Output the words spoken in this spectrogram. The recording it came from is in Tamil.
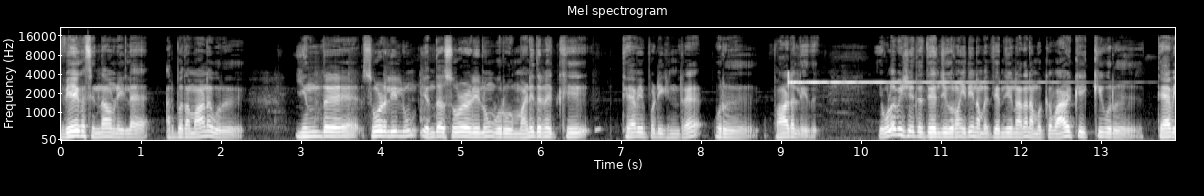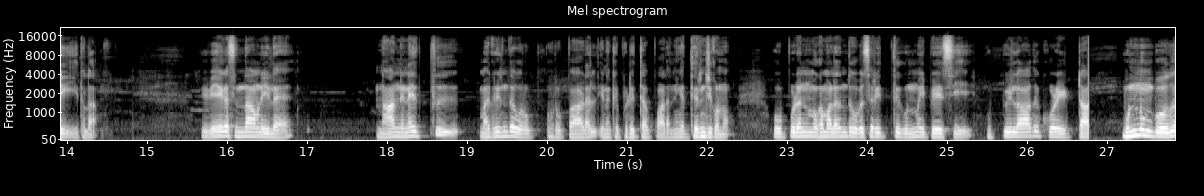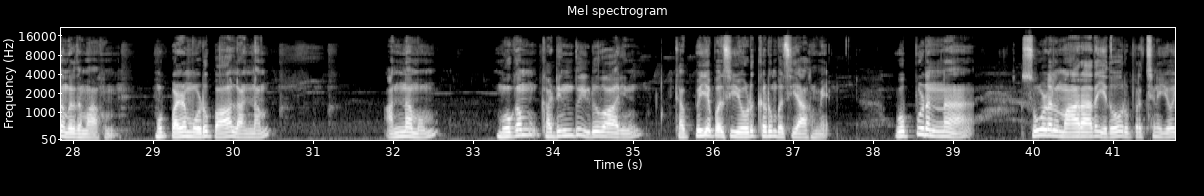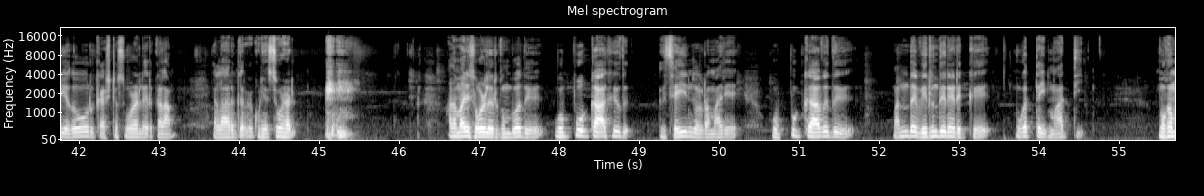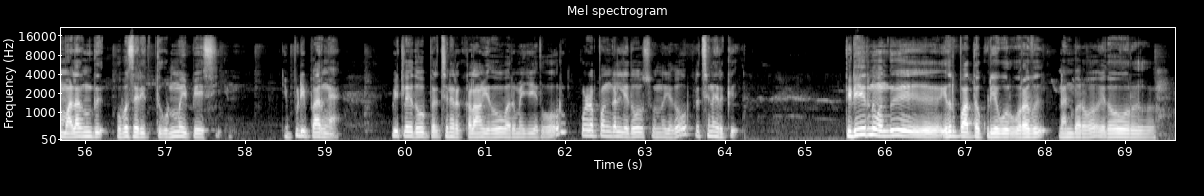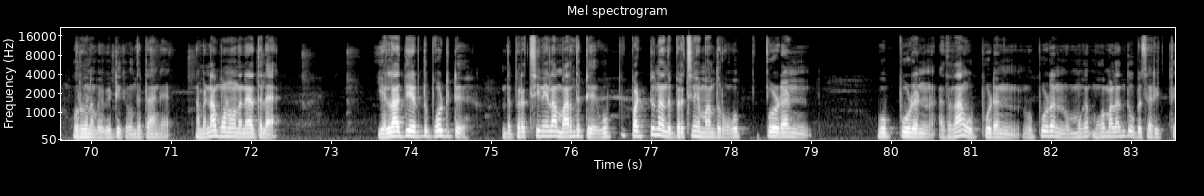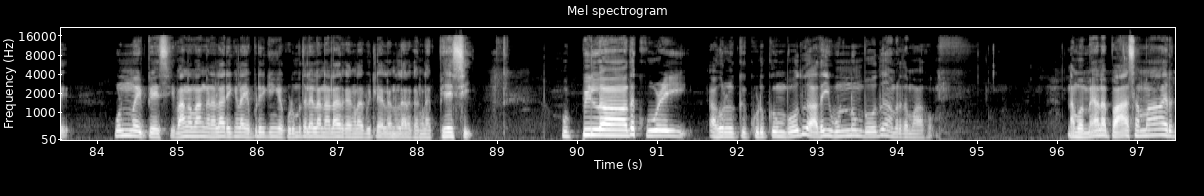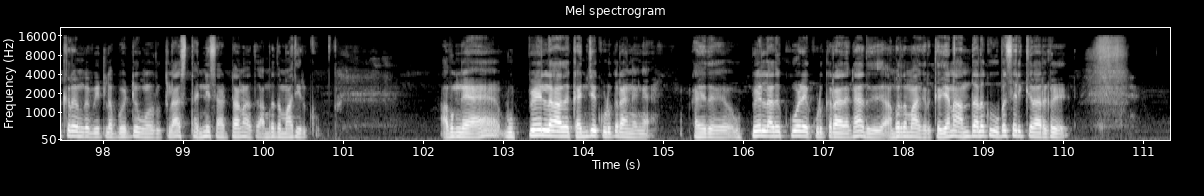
விவேக சிந்தாமணியில் அற்புதமான ஒரு இந்த சூழலிலும் எந்த சூழலிலும் ஒரு மனிதனுக்கு தேவைப்படுகின்ற ஒரு பாடல் இது. எவ்வளோ விஷயத்தை தெரிஞ்சுக்கிறோம் இதையும் நம்ம தெரிஞ்சுக்கினா தான் நமக்கு வாழ்க்கைக்கு ஒரு தேவை இதெல்லாம். விவேக சிந்தாமணியில் நான் நினைத்து மகிழ்ந்த ஒரு ஒரு பாடல் எனக்கு பிடித்த பாடல். நீங்கள் தெரிஞ்சுக்கணும். உப்புடன் முகமலர்ந்து உபசரித்து உண்மை பேசி உப்பில்லாது கூழையிட்டால் உண்ணும்போது அமிர்தமாகும். முப்பழமோடு பால் அன்னம். அன்னமும் முகம் கடிந்து இடுவாரின் கப்பிய பசியோடு கடும் பசியாகுமே. ஒப்புடன்னா சூழல் மாறாத ஏதோ ஒரு பிரச்சனையோ ஏதோ ஒரு கஷ்ட சூழல் இருக்கலாம். எல்லாருக்கும் இருக்கக்கூடிய சூழல். அந்த மாதிரி சூழல் இருக்கும்போது ஒப்புக்காகுது. இது செய்யுன்னு சொல்கிற மாதிரி ஒப்புக்காவது வந்த விருந்தினருக்கு முகத்தை மாற்றி முகம் மலர்ந்து உபசரித்து உண்மை பேசி இப்படி பாருங்கள் வீட்டில் ஏதோ பிரச்சனை இருக்கலாம் ஏதோ வறுமை ஏதோ ஒரு குழப்பங்கள் ஏதோ ஒரு சொந்த ஏதோ ஒரு பிரச்சனை இருக்குது திடீர்னு வந்து எதிர்பார்த்தக்கூடிய ஒரு உறவு நண்பரோ ஏதோ ஒரு உறவு நம்ம வீட்டுக்கு வந்துட்டாங்க. நம்ம என்ன பண்ணுவோம் அந்த நேரத்தில்? எல்லாத்தையும் எடுத்து போட்டுட்டு அந்த பிரச்சனையெல்லாம் மறந்துட்டு ஒப்பு பட்டுன்னு அந்த பிரச்சனையை மறந்துடும் ஒப்புடன் ஒப்புடன் அதை தான் ஒப்புடன். ஒப்புடன் முக முகமலர்ந்து உபசரித்து உண்மை பேசி. வாங்க வாங்க நல்லா இருக்கீங்களா? எப்படி இருக்கீங்க? குடும்பத்தில் எல்லாம் நல்லா இருக்காங்களா? வீட்டில் எல்லாம் நல்லா இருக்காங்களா? பேசி. உப்பில்லாத கூழை அவர்களுக்கு கொடுக்கும்போது அதை உண்ணும்போது அமிர்தமாகும். நம்ம மேலே பாசமாக இருக்கிறவங்க வீட்டில் போயிட்டு ஒரு கிளாஸ் தண்ணி சாப்பிட்டாலும் அது அமிர்தம் மாதிரி இருக்கும். அவங்க உப்பே இல்லாத கஞ்சி கொடுக்குறாங்கங்க. இது உப்பே இல்லாத கூழை கொடுக்குறாங்க. அது அமிர்தமாக இருக்குது. ஏன்னா அந்த அளவுக்கு உபசரிக்கிறார்கள்.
